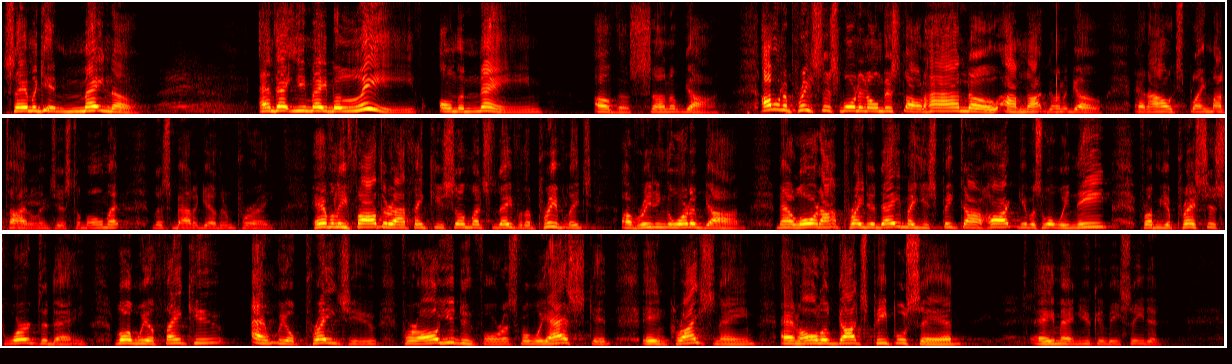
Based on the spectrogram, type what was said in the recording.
Say them again may know. may know. And that ye may believe on the name of the Son of God. I want to preach this morning on this thought. How I know I'm not going to go. And I'll explain my title in just a moment. Let's bow together and pray. Heavenly Father, I thank you so much today for the privilege of reading the Word of God. Now, Lord, I pray today, may you speak to our heart, give us what we need from your precious Word today. Lord, we'll thank you and we'll praise you for all you do for us, for we ask it in Christ's name. And all of God's people said, Amen. You can be seated.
